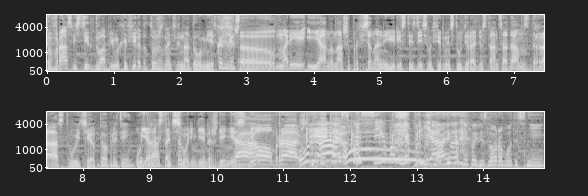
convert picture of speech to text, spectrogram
В раз вести два прямых эфира, это тоже, знаете ли, надо уметь. Конечно. Э, Мария и Яна, наши профессиональные юристы, здесь в эфирной студии радиостанции Адам. Здравствуйте. Добрый день. У Яны, кстати, сегодня день рождения. Да. С днем рождения! Ура! Спасибо, мне Вы знали, как приятно. мне повезло работать с ней.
